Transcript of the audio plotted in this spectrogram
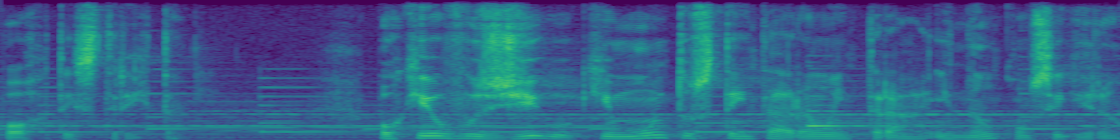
porta estreita. Porque eu vos digo que muitos tentarão entrar e não conseguirão.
